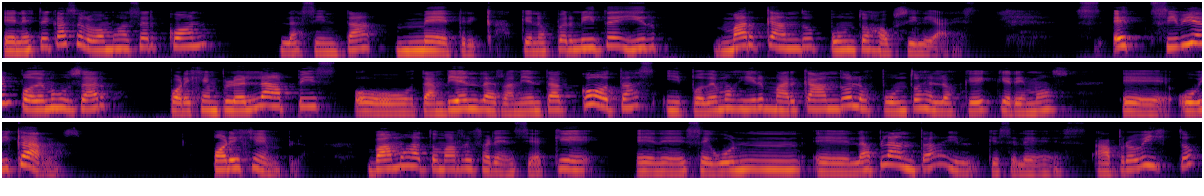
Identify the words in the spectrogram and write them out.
En este caso lo vamos a hacer con la cinta métrica, que nos permite ir marcando puntos auxiliares. Si bien podemos usar, por ejemplo, el lápiz o también la herramienta cotas y podemos ir marcando los puntos en los que queremos eh, ubicarnos. Por ejemplo, vamos a tomar referencia que eh, según eh, la planta que se les ha provisto.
